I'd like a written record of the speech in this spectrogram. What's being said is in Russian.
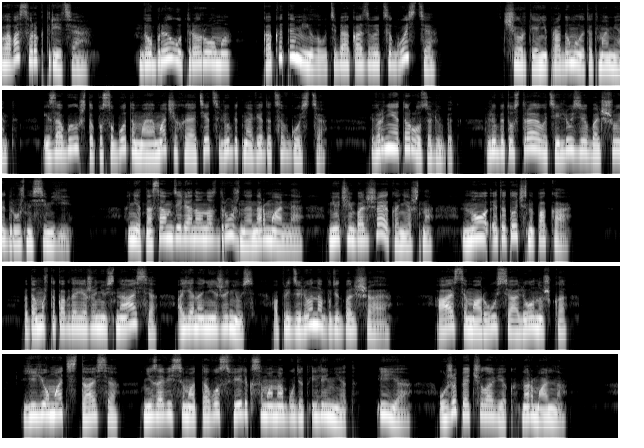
Глава 43. «Доброе утро, Рома. Как это мило, у тебя, оказывается, гости?» Черт, я не продумал этот момент. И забыл, что по субботам моя мачеха и отец любят наведаться в гости. Вернее, это Роза любит. Любит устраивать иллюзию большой и дружной семьи. Нет, на самом деле она у нас дружная, нормальная. Не очень большая, конечно, но это точно пока. Потому что когда я женюсь на Асе, а я на ней женюсь, определенно будет большая. Ася, Маруся, Алёнушка, ее мать Стася, независимо от того, с Феликсом она будет или нет, и я. Уже пять человек, нормально.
